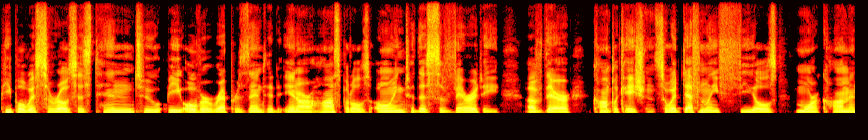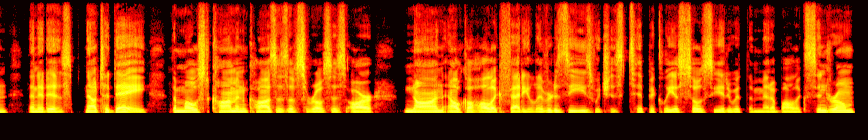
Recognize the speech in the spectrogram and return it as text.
people with cirrhosis tend to be overrepresented in our hospitals owing to the severity of their complications. So, it definitely feels more common than it is. Now, today, the most common causes of cirrhosis are non alcoholic fatty liver disease, which is typically associated with the metabolic syndrome,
